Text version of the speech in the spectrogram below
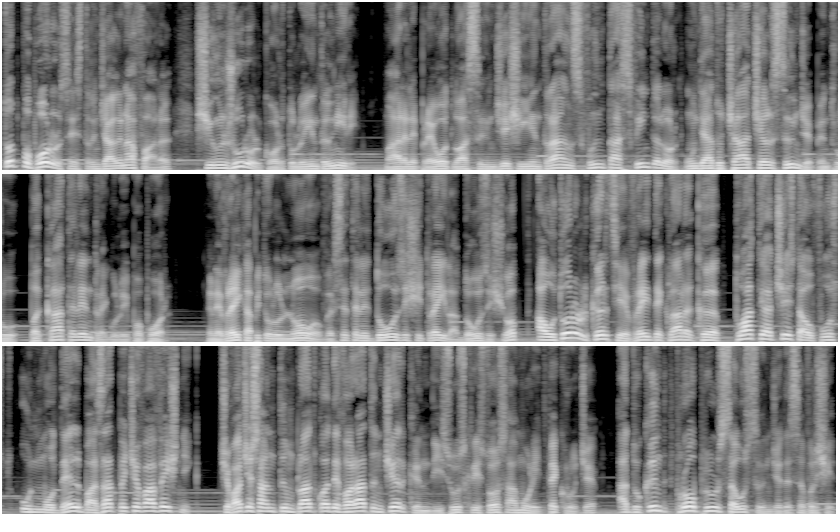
tot poporul se strângea în afară și în jurul cortului întâlnirii. Marele preot lua sânge și intra în Sfânta Sfintelor, unde aducea acel sânge pentru păcatele întregului popor. În Evrei, capitolul 9, versetele 23 la 28, autorul cărții Evrei declară că toate acestea au fost un model bazat pe ceva veșnic, ceva ce s-a întâmplat cu adevărat în cer când Isus Hristos a murit pe cruce, aducând propriul său sânge de săvârșit.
